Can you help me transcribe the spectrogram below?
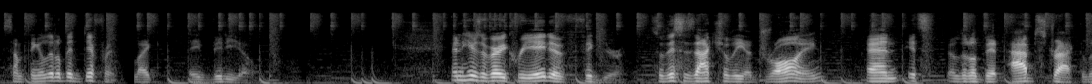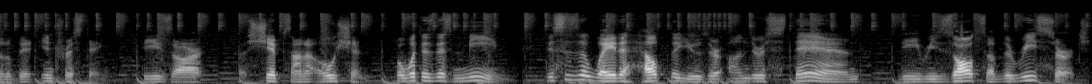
something a little bit different, like a video. And here's a very creative figure. So this is actually a drawing, and it's a little bit abstract, a little bit interesting. These are uh, ships on an ocean. But what does this mean? This is a way to help the user understand the results of the research.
